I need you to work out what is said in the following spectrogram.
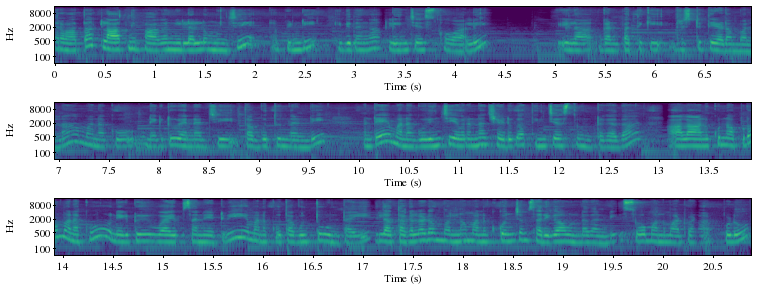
తర్వాత క్లాత్ని బాగా నీళ్ళల్లో ముంచి పిండి ఈ విధంగా క్లీన్ చేసుకోవాలి. ఇలా గణపతికి దృష్టి తీయడం వలన మనకు నెగిటివ్ ఎనర్జీ తగ్గుతుందండి. అంటే మన గురించి ఎవరైనా చెడుగా థింక్ చేస్తూ ఉంటారు కదా అలా అనుకున్నప్పుడు మనకు నెగిటివ్ వైబ్స్ అనేటివి మనకు తగులుతూ ఉంటాయి. ఇలా తగలడం వలన మనకు కొంచెం సరిగా ఉండదండి. సో మనం అప్పుడు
